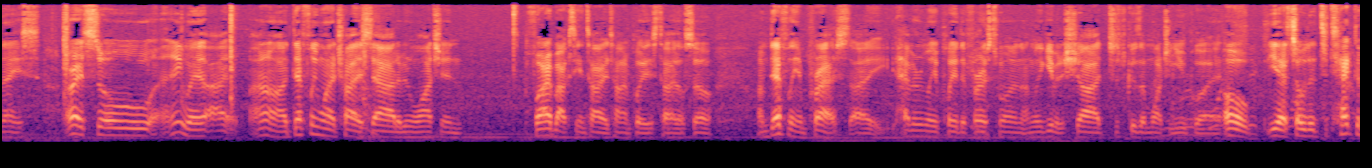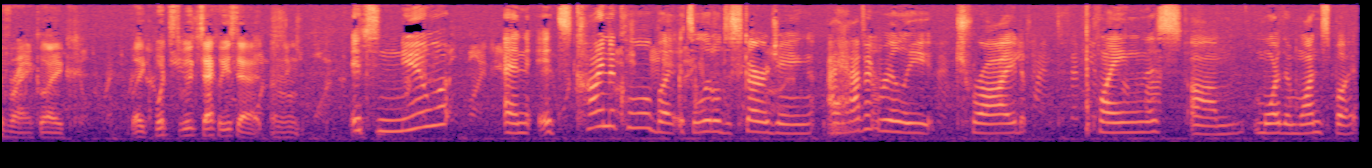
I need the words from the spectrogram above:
nice. All right. So anyway, I I don't know. I definitely want to try this out. I've been watching Firebox the entire time play this title, so I'm definitely impressed. I haven't really played the first one. I'm gonna give it a shot just because I'm watching you play. Oh yeah. So the detective rank, like, like what's what exactly is that? I mean, It's new and it's kind of cool, but it's a little discouraging. I haven't really tried playing this um, more than once, but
